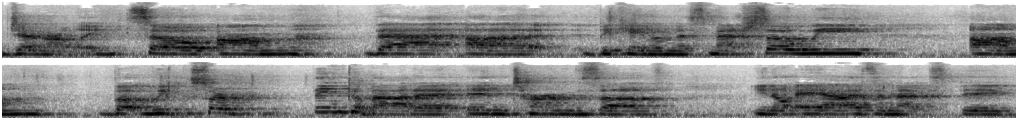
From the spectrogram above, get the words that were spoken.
generally. So um, that uh, became a mismatch. So we, um, but we sort of think about it in terms of you know, AI is the next big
